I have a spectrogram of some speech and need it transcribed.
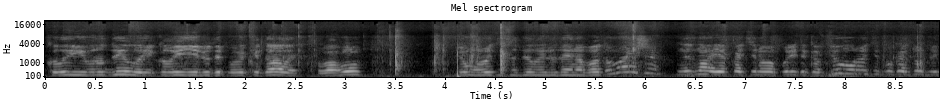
коли її вродило і коли її люди повикидали вагон. В цьому році садили людей набагато менше. Не знаю, яка цінова політика в цьому році по картоплі.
